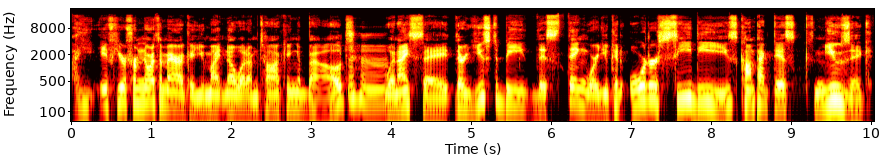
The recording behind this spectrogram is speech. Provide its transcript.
I, if you're from North America, you might know what I'm talking about. Mm-hmm. When I say there used to be this thing where you could order CDs, compact disc music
